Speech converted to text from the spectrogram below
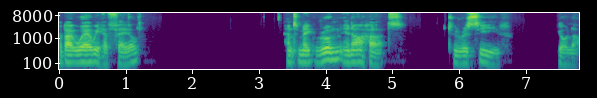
about where we have failed and to make room in our hearts to receive your love.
